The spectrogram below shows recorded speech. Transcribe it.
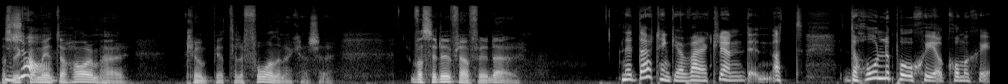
Alltså ja. vi kommer inte ha de här klumpiga telefonerna kanske. Vad ser du framför dig där? Nej, där tänker jag verkligen att det håller på att ske och kommer ske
